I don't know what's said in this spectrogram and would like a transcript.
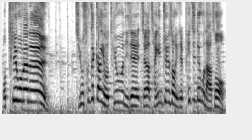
어떻게 보면은 지금 상자깡이 어떻게 보면 이제 제가 장인초에서 이제 폐지되고 나서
